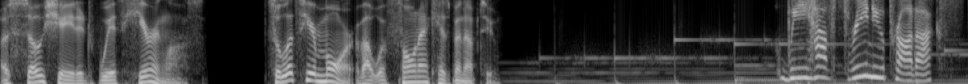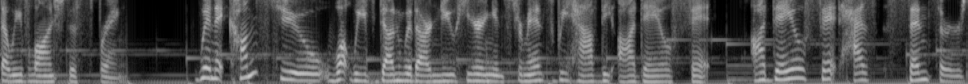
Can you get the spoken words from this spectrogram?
associated with hearing loss. So let's hear more about what Phonak has been up to. We have three new products that we've launched this spring. When it comes to what we've done with our new hearing instruments, we have the Audeo Fit. Audeo Fit has sensors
